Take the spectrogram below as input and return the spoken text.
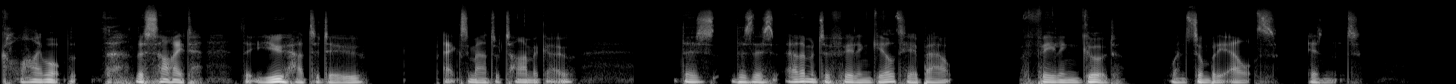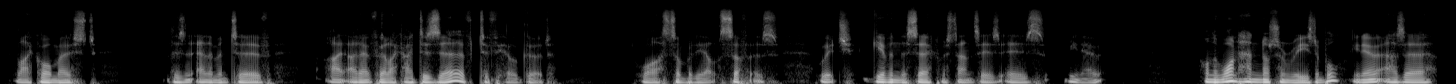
climb up the, the side that you had to do X amount of time ago, there's there's this element of feeling guilty about feeling good when somebody else isn't. Like almost there's an element of I, I don't feel like I deserve to feel good while somebody else suffers, which given the circumstances is, you know, on the one hand not unreasonable, you know, as a,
